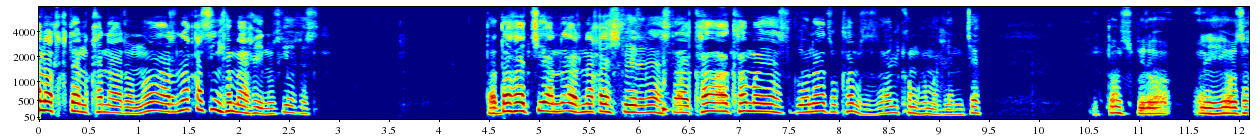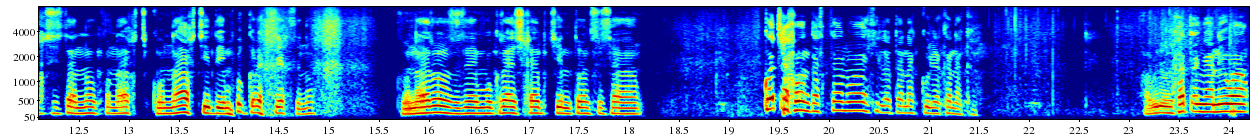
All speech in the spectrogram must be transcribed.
anataqtana qanaru no arnaqasin chi arnaqashkiri hasta entonces pero no no. Entonces awilnqata ña niwan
